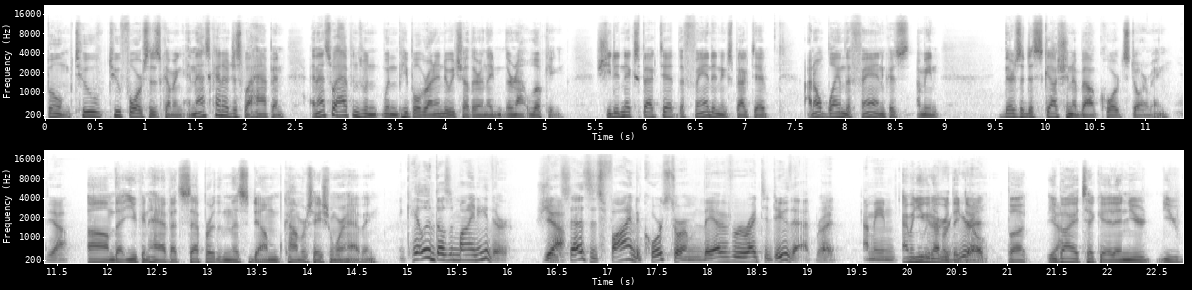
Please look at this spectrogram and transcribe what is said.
boom, two two forces coming, and that's kind of just what happened. And that's what happens when when people run into each other and they they're not looking. She didn't expect it. The fan didn't expect it. I don't blame the fan because I mean, there's a discussion about court storming yeah. um, that you can have that's separate than this dumb conversation we're having. And Caitlin doesn't mind either. She Yeah. says it's fine to court storm. They have every right to do that. Right. But, I mean, I mean, you we can argue they don't, it. but you Yeah. buy a ticket and you're you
